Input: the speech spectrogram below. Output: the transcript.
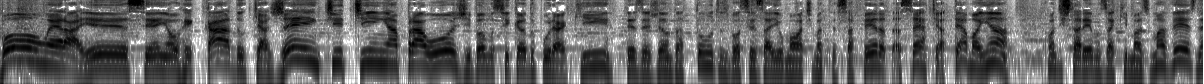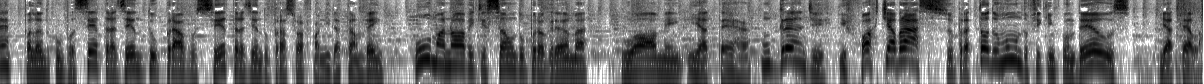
Bom, era esse, hein? É o recado que a gente tinha para hoje. Vamos ficando por aqui, desejando a todos vocês aí uma ótima terça-feira, tá certo? E até amanhã, quando estaremos aqui mais uma vez, né? Falando com você, trazendo para você, trazendo para sua família também, uma nova edição do programa O Homem e a Terra. Um grande e forte abraço para todo mundo. Fiquem com Deus e até lá.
